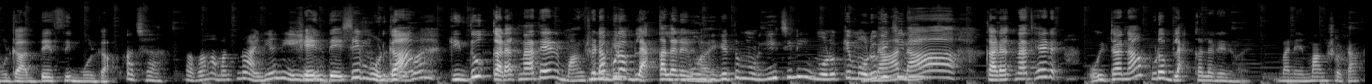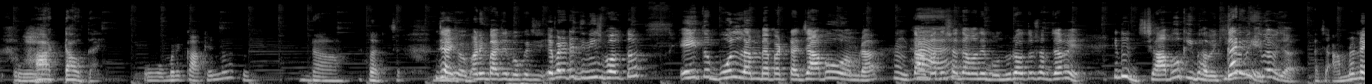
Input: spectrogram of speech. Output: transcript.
মুরগা দেশি মুরগা। আচ্ছা বাবা আমার কোনো আইডিয়া নেই সেই দেশি মুরগা কিন্তু কারাকনাথের মাংসটা পুরো ব্ল্যাক কালারের হয়। মুরগিকে তো মুরগি চিনি মোরগকে মোরগই না চিনি। না কারাকনাথের ওইটা না পুরো ব্ল্যাক কালারের হয় মানে মাংসটা। হাড়টাও তাই। ও মানে কাকের না তো? না। আচ্ছা যাই হোক অনেক বাজে বকেছি। এবার একটা জিনিস বলতো? এই তো বললাম ব্যাপারটা যাব আমরা। হুম, তা হ্যাঁ। আমাদের সাথে আমাদের বন্ধুরাও তো সব যাবে? কিন্তু যাব কীভাবে? কীভাবে কীভাবে যা? আচ্ছা আমরা না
